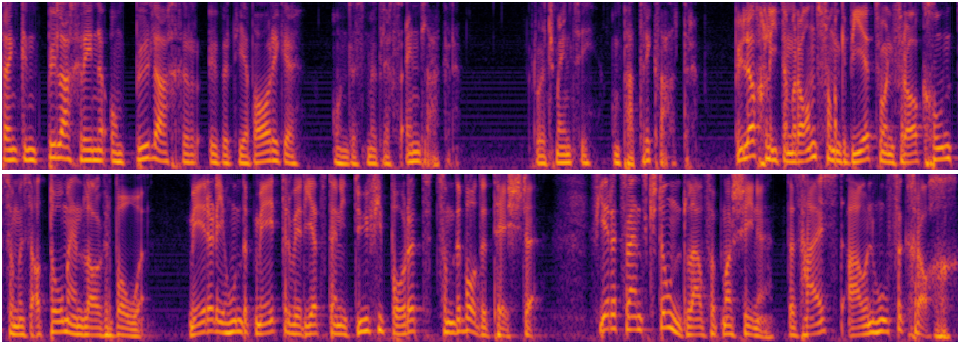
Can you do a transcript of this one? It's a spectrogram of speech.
denken die Bülacherinnen und Bülacher über die Bohrungen und ein mögliches Endlager? Ruud Schmenzi und Patrick Walter. Bülach liegt am Rand des Gebiets, das in Frage kommt, um ein Atomendlager zu bauen. Mehrere hundert Meter wird jetzt in die Tiefe gebohrt, um den Boden zu testen. 24 Stunden laufen die Maschinen. Das heisst auch ein Haufen Krach.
